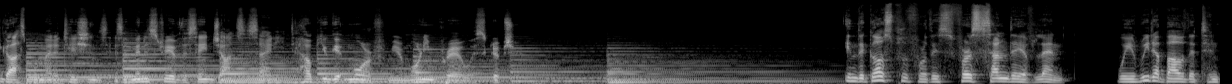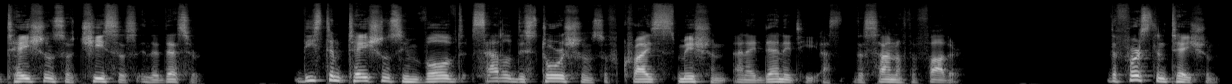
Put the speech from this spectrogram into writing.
Gospel Meditations is a ministry of the St. John Society to help you get more from your morning prayer with Scripture. In the Gospel for this first Sunday of Lent, we read about the temptations of Jesus in the desert. These temptations involved subtle distortions of Christ's mission and identity as the Son of the Father. The first temptation,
